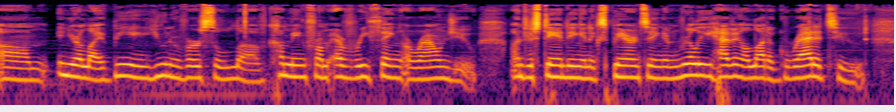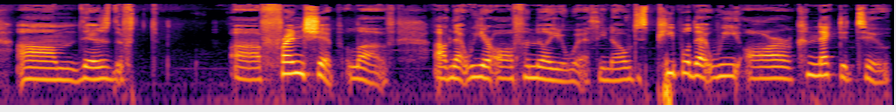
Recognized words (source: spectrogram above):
um, in your life, being universal love, coming from everything around you, understanding and experiencing and really having a lot of gratitude. Um, there's the uh, friendship love um, that we are all familiar with. You know, just people that we are connected to,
